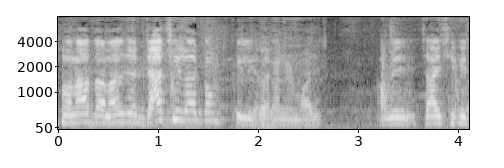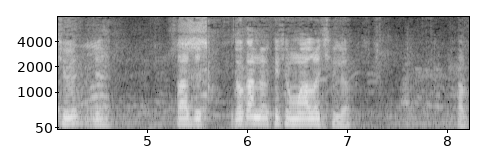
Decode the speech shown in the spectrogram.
সোনা দানা যে যা ছিল একদম ক্লিয়ার দোকানের মাল। আমি চাইছি কিছু যে সাহায্য দোকানের কিছু মালও ছিল। সব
